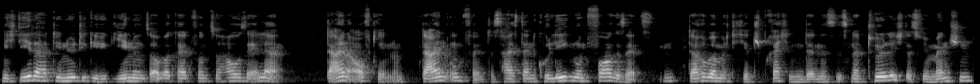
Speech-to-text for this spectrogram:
Nicht jeder hat die nötige Hygiene und Sauberkeit von zu Hause erlernt dein Auftreten und dein Umfeld, das heißt deine Kollegen und Vorgesetzten, darüber möchte ich jetzt sprechen, denn es ist natürlich, dass wir Menschen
